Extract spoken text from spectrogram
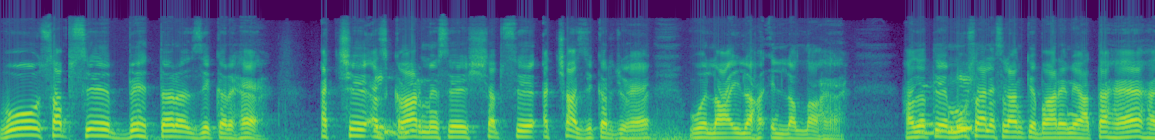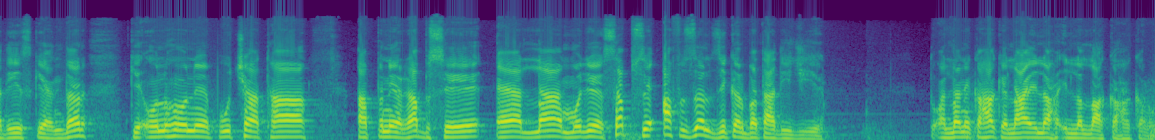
وہ سب سے بہتر ذکر ہے۔ اچھے اذکار میں سے سب سے اچھا ذکر جو ہے وہ لا الہ الا اللہ ہے۔ حضرت موسیٰ علیہ السلام کے بارے میں آتا ہے حدیث کے اندر کہ انہوں نے پوچھا تھا اپنے رب سے، اے اللہ، مجھے سب سے افضل ذکر بتا دیجیے۔ تو اللہ نے کہا کہ لا الہ الا اللہ کہا کرو۔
